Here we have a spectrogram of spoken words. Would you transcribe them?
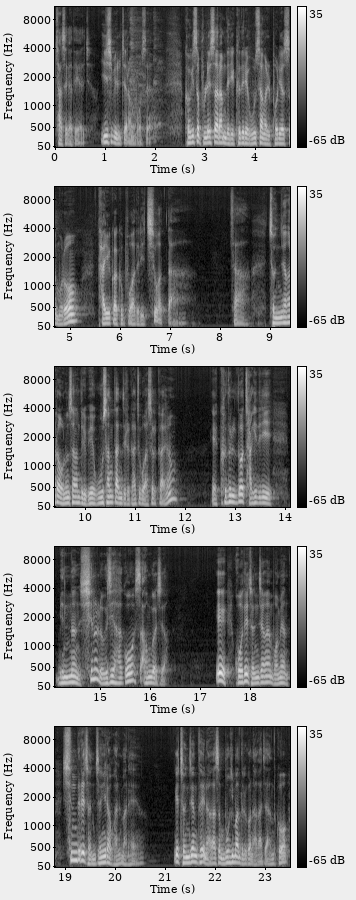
자세가 돼야죠. 21절 한번 보세요. 거기서 블레 사람들이 그들의 우상을 버렸으므로 다윗과 그 부하들이 치웠다. 자, 전쟁하러 오는 사람들이 왜 우상 단지를 가지고 왔을까요? 예, 그들도 자기들이 믿는 신을 의지하고 싸운 거죠. 예, 고대 전쟁은 보면 신들의 전쟁이라고 할 만해요. 이게 전쟁터에 나가서 무기만 들고 나가지 않고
